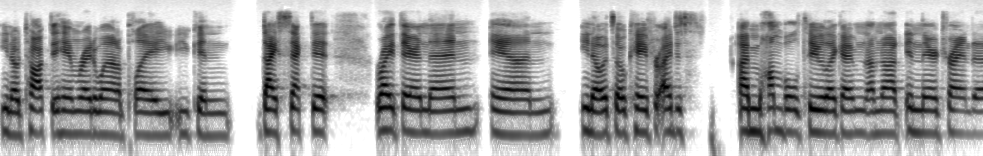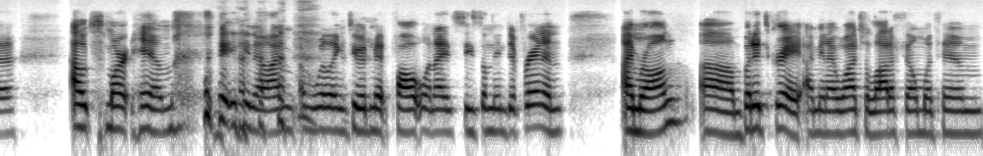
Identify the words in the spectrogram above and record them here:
you know talk to him right away on a play you, you can dissect it right there and then and you know, it's okay for I just I'm humble too. Like I'm I'm not in there trying to outsmart him. you know, I'm I'm willing to admit fault when I see something different and I'm wrong. Um, but it's great. I mean, I watch a lot of film with him.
